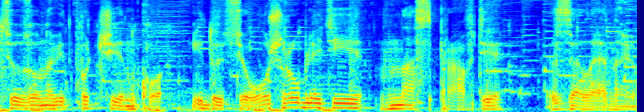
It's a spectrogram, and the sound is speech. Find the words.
цю зону відпочинку і до цього ж роблять її насправді зеленою.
